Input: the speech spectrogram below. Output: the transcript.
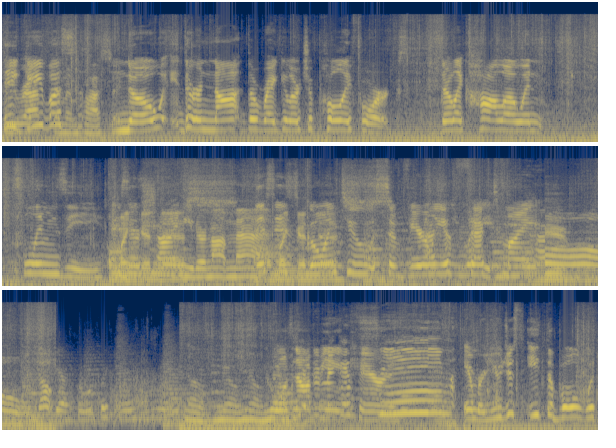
They wrap gave them us in plastic. no. They're not the regular Chipotle forks. They're like hollow and flimsy. Oh my they're goodness. shiny. They're not matte. This Oh my is going to severely Actually, affect wait, my. you Oh no! no, no, no, Who no. wants not being a Karen? Amber, you just eat the bowl with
